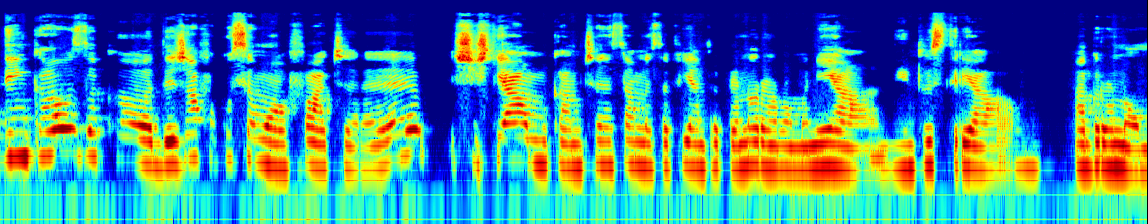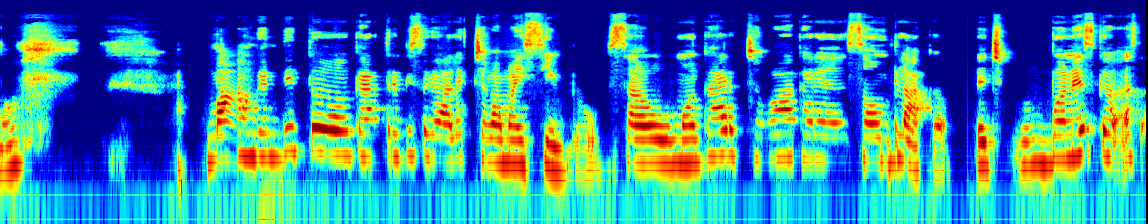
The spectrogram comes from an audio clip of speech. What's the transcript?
din cauza că deja făcusem o afacere și știam cam ce înseamnă să fii antreprenor în România, în industria agronomă, m-am gândit uh, că ar trebui să aleg ceva mai simplu sau măcar ceva care să îmi placă. Deci bănesc că asta,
